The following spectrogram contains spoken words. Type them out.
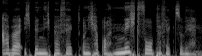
Aber ich bin nicht perfekt und ich habe auch nicht vor, perfekt zu werden.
